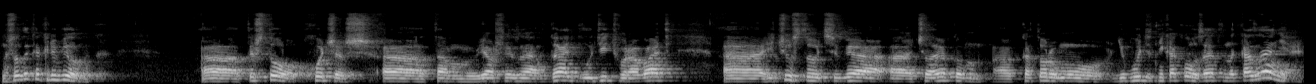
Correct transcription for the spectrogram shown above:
Ну что ты как ребенок? А, ты что, хочешь, а, там, я уж не знаю, лгать, блудить, воровать, а, и чувствовать себя человеком, которому не будет никакого за это наказания?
